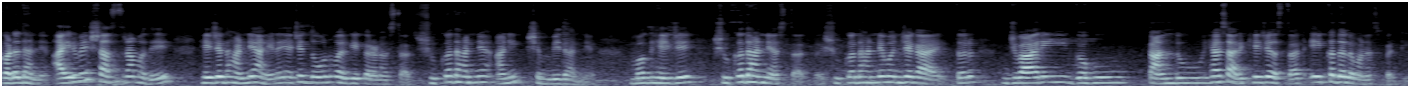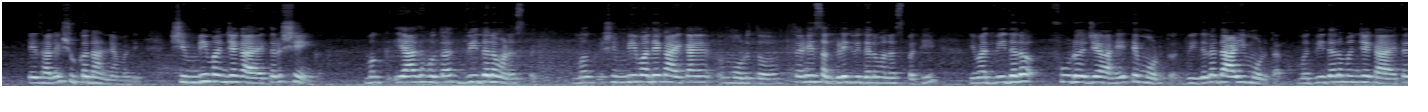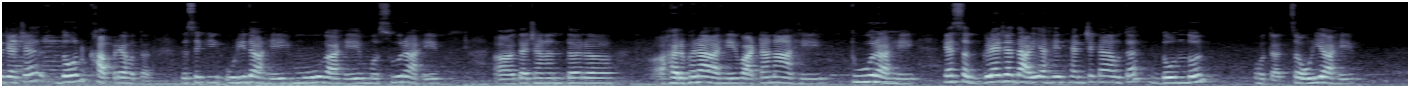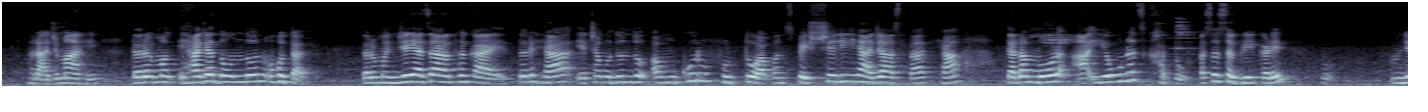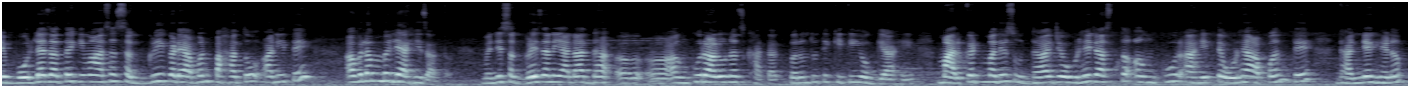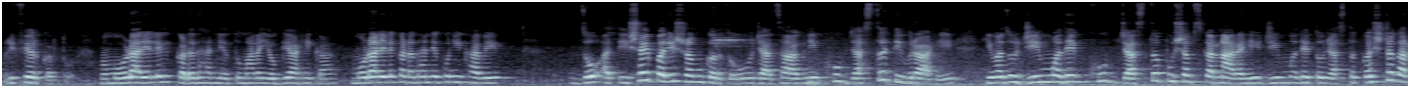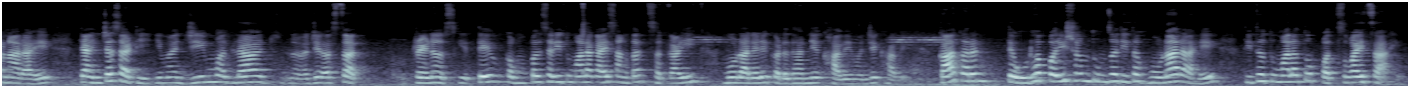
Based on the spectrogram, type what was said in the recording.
कडधान्य. आयुर्वेद शास्त्रामध्ये हे जे धान्य आहे ना याचे दोन वर्गीकरण असतात. शुकधान्य आणि शिंबीधान्य मग हे जे शुकधान्य असतात शुकधान्य म्हणजे काय? तर ज्वारी गहू तांदूळ ह्यासारखे जे असतात एकदल वनस्पती. ते झाले शुकधान्यामध्ये. शिंबी म्हणजे काय? तर शेंग. मग या होतात द्विदल वनस्पती. मग शिंबीमध्ये काय काय मोडतं? तर हे सगळे द्विदल वनस्पती किंवा द्विदल फूड जे आहे ते मोडतं. द्विदल डाळी मोडतात. मग द्विदल म्हणजे काय? तर ज्याच्या दोन खापऱ्या होतात. जसे की उडीद आहे मूग आहे मसूर आहे. त्याच्यानंतर हरभरा आहे वाटाणा आहे तूर आहे ह्या सगळ्या ज्या डाळी आहेत ह्यांचे काय होतात? दोन दोन होतात. चवळी आहे राजमा आहे. तर मग ह्या ज्या दोन दोन होतात तर म्हणजे याचा अर्थ काय? तर ह्या याच्यामधून जो अंकुर फुटतो आपण स्पेशली ह्या ज्या असतात ह्या त्याला मोड येऊनच खातो असं सगळीकडे म्हणजे बोलल्या जातं किंवा असं सगळीकडे आपण पाहतो आणि ते अवलंबल्याही जातं. म्हणजे सगळेजण याला धा अंकुर आणूनच खातात. परंतु ते किती योग्य आहे? मार्केटमध्ये सुद्धा जेवढे जास्त अंकुर आहेत तेवढे आपण ते धान्य घेणं प्रिफर करतो. मग मोड आलेले कडधान्य तुम्हाला योग्य आहे का? मोड आलेले कडधान्य कुणी खावे? जो अतिशय परिश्रम करतो ज्याचा अग्नी खूप जास्त तीव्र आहे किंवा जो जिममध्ये खूप जास्त पुशअप्स करणार आहे जिममध्ये तो जास्त कष्ट करणार आहे त्यांच्यासाठी किंवा जिममधल्या जे असतात ट्रेनर्स ते कंपल्सरी तुम्हाला काय सांगतात? सकाळी मोड आलेले कडधान्य खावे म्हणजे खावे. का? कारण तेवढं परिश्रम तुमचं तिथं होणार आहे तिथं तुम्हाला तो पचवायचा आहे.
